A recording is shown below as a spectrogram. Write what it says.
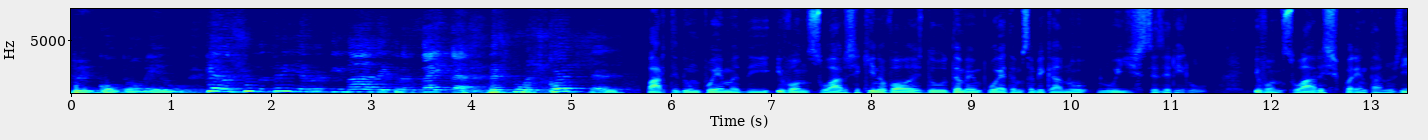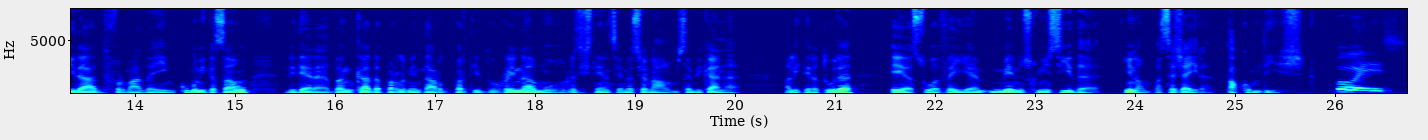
do encontro ao meu, aquela geometria retimada e perfeita das tuas coxas parte de um poema de Ivone Soares, aqui na voz do também poeta moçambicano Luís Cesarilo. Ivone Soares, 40 anos de idade, formada em comunicação, lidera a bancada parlamentar do partido Renamo Resistência Nacional Moçambicana. A literatura é a sua veia menos conhecida e não passageira, tal como diz. Pois,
